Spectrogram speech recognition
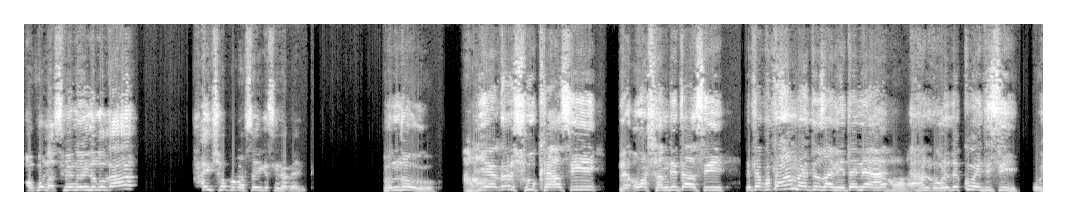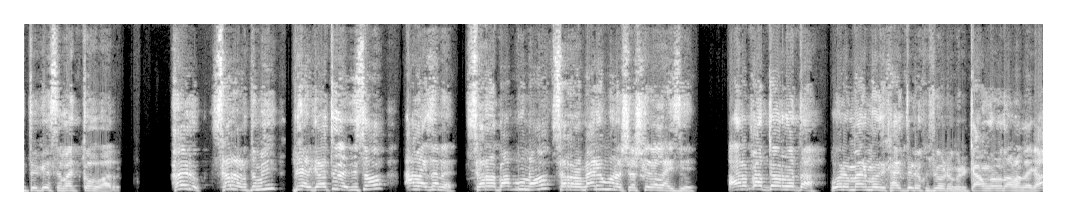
অপনা সেন হয়ে গেল গা? হাই সব আছে গেছে গা ব্যাংক। বন্ধু বিয়ে করে সুখে আছি না অশান্তিতে আছি এটা কথা আমরাই তো জানি তাই না? এখন ওরে তো কই দিছি উই তো গেছে বাইত কবার হ্যাঁ স্যার তুমি বিয়ের গা তুলে দিছ? আল্লাহ জানে বাপু না স্যার মারি মনে শেষ করে লাইছে। আর বাদ দেওয়ার কথা ওরে মারি মরি খাইতে খুশি ওটা করি কাম করো দাঁড়া দেখা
